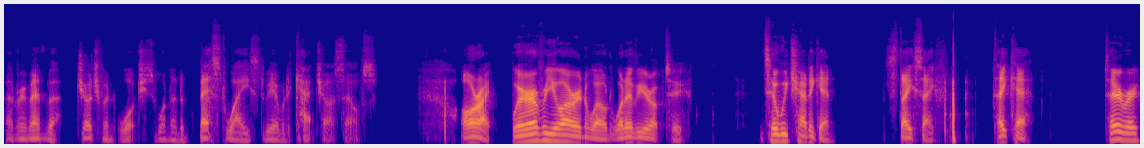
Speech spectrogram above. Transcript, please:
And remember, Judgment Watch is one of the best ways to be able to catch ourselves. All right, wherever you are in the world, whatever you're up to, until we chat again, stay safe. Take care. Toodaloo.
